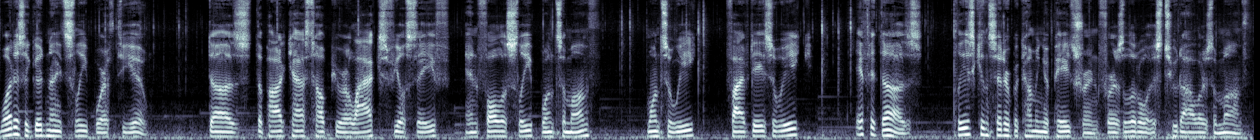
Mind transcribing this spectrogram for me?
What is a good night's sleep worth to you? Does the podcast help you relax, feel safe, and fall asleep once a month, once a week, five days a week? If it does, please consider becoming a patron for as little as $2 a month.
